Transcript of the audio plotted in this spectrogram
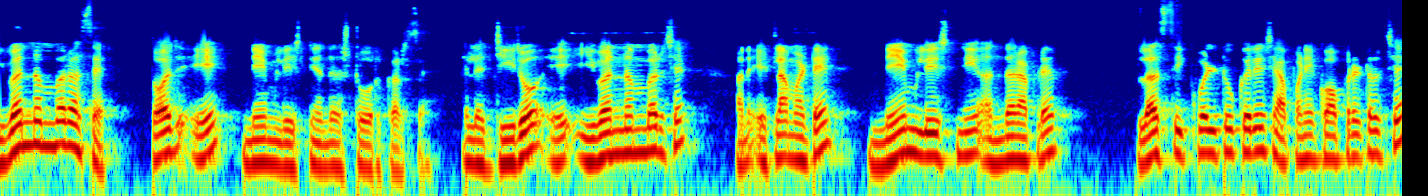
ઇવન નંબર હશે, તો જ એ નેમ લિસ્ટની અંદર સ્ટોર કરશે. એટલે જીરો એ ઇવન નંબર છે, અને એટલા માટે નેમ લિસ્ટની અંદર આપણે પ્લસ ઇક્વલ ટુ કરીએ છીએ આપણે એક ઓપરેટર છે,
